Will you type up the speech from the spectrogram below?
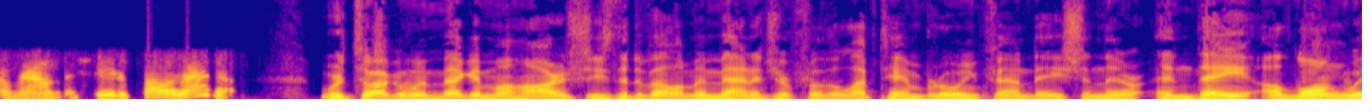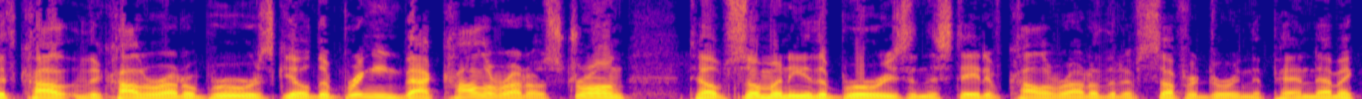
around the state of Colorado. We're talking with Megan Mahar. She's the development manager for the Left Hand Brewing Foundation there, and they, along with Col- the Colorado Brewers Guild, are bringing back Colorado Strong to help so many of the breweries in the state of Colorado that have suffered during the pandemic.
